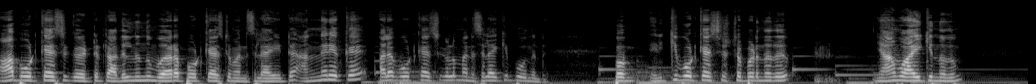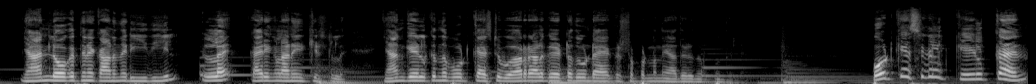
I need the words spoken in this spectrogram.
ആ പോഡ്കാസ്റ്റ് കേട്ടിട്ട് അതിൽ നിന്നും വേറെ പോഡ്കാസ്റ്റ് മനസ്സിലായിട്ട് അങ്ങനെയൊക്കെ പല പോഡ്കാസ്റ്റുകളും മനസ്സിലാക്കി പോകുന്നുണ്ട്. ഇപ്പം എനിക്ക് പോഡ്കാസ്റ്റ് ഇഷ്ടപ്പെടുന്നത് ഞാൻ വായിക്കുന്നതും ഞാൻ ലോകത്തിനെ കാണുന്ന രീതിയിൽ ഉള്ള കാര്യങ്ങളാണ് എനിക്കിഷ്ടമുള്ളത്. ഞാൻ കേൾക്കുന്ന പോഡ്കാസ്റ്റ് വേറൊരാൾ കേട്ടതുകൊണ്ട് അയാൾക്ക് ഇഷ്ടപ്പെടണമെന്ന് യാതൊരു നിർബന്ധമില്ല പോഡ്കാസ്റ്റുകൾ കേൾക്കാൻ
